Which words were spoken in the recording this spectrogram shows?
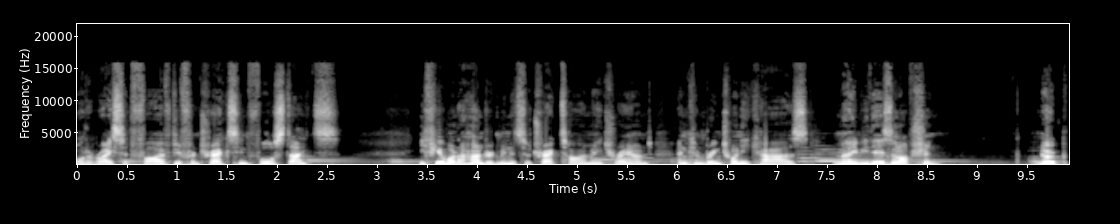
Want to race at five different tracks in four states? If you want 100 minutes of track time each round and can bring 20 cars, maybe there's an option. Nope,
